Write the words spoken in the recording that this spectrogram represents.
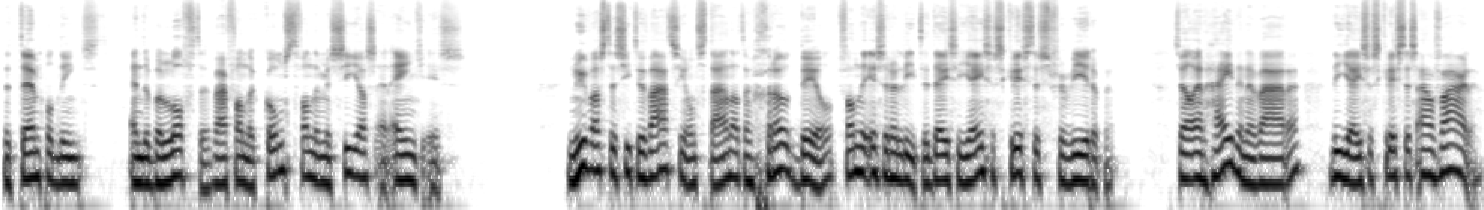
de tempeldienst en de belofte waarvan de komst van de Messias er eentje is. Nu was de situatie ontstaan dat een groot deel van de Israëlieten deze Jezus Christus verwierpen, terwijl er heidenen waren die Jezus Christus aanvaarden.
